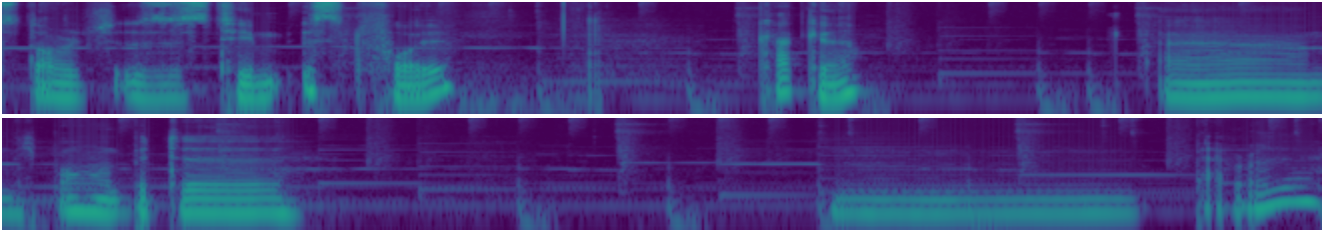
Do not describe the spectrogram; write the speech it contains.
Storage-System ist voll. Kacke. Ähm, ich brauche mal bitte hm, Barrel.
